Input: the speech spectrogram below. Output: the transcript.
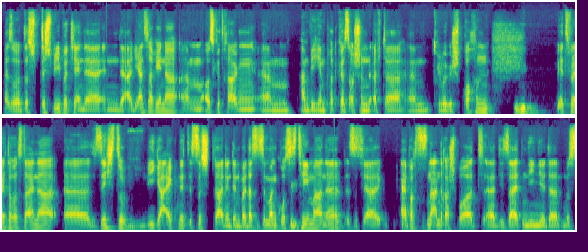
also das, das Spiel wird ja in der, in der Allianz Arena ähm, ausgetragen. Ähm, haben wir hier im Podcast auch schon öfter ähm, drüber gesprochen. Mhm jetzt vielleicht auch aus deiner äh, Sicht, so wie geeignet ist das Stadion denn? Weil das ist immer ein großes Thema. Ne? Es ist ja einfach, es ist ein anderer Sport. Äh, die Seitenlinie, da muss,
